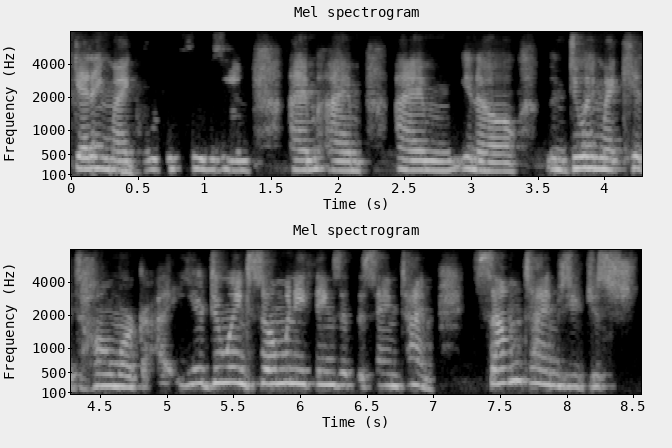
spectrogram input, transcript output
getting my groceries and I'm I'm I'm, you know, doing my kids' homework. You're doing so many things at the same time. Sometimes you just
